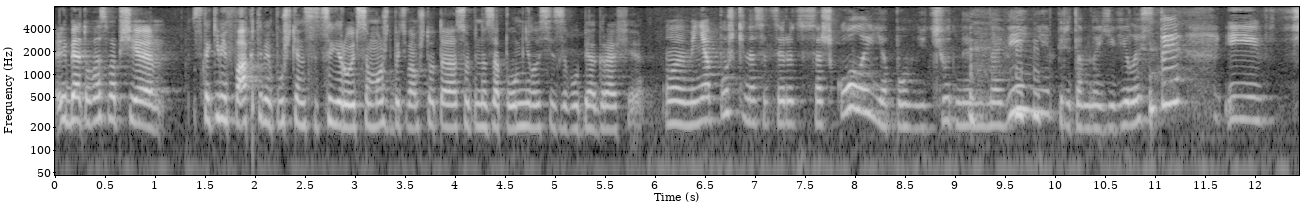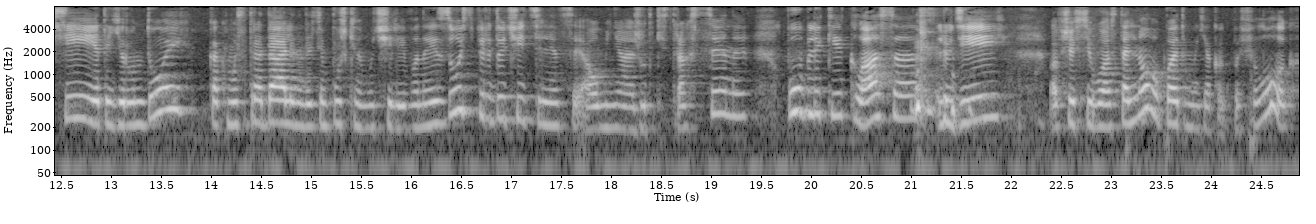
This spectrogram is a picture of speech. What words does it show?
Ребята, у вас вообще с какими фактами Пушкин ассоциируется? Может быть, вам что-то особенно запомнилось из его биографии? Ой, у меня Пушкин ассоциируется со школой, я помню чудное мгновение, передо мной явилась ты, и всей этой ерундой, как мы страдали над этим Пушкиным, учили его наизусть перед учительницей, а у меня жуткий страх сцены, публики, класса, людей, вообще всего остального, поэтому я как бы филолог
